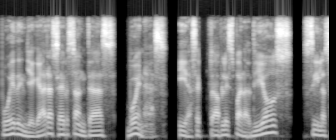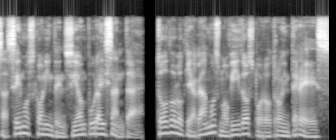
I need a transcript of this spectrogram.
pueden llegar a ser santas, buenas, y aceptables para Dios, si las hacemos con intención pura y santa. Todo lo que hagamos movidos por otro interés,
